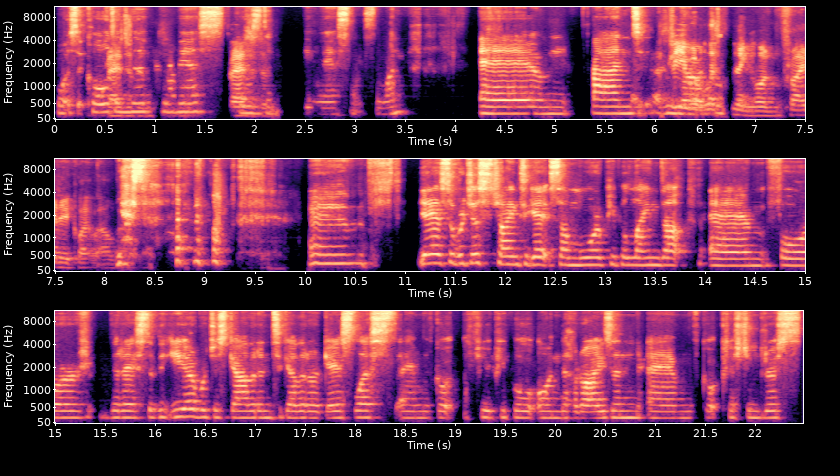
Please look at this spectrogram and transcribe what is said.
what's it called President. in the pms President. PMS, that's the one um, and I see you were listening on Friday quite well. Yes. um, yeah, so we're just trying to get some more people lined up um, for the rest of the year. We're just gathering together our guest list, and we've got a few people on the horizon. Um, we've got Christian Bruce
